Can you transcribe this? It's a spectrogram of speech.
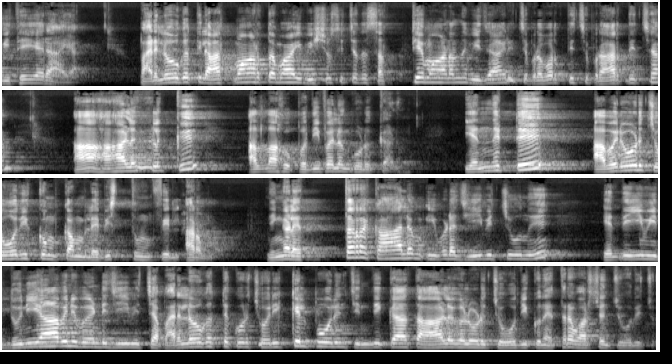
വിധേയരായ പരലോകത്തിൽ ആത്മാർത്ഥമായി വിശ്വസിച്ചത് സത്യമാണെന്ന് വിചാരിച്ച് പ്രവർത്തിച്ച് പ്രാർത്ഥിച്ച ആ ആളുകൾക്ക് അള്ളാഹു പ്രതിഫലം കൊടുക്കുകയാണ് എന്നിട്ട് അവരോട് ചോദിക്കും കം ലഭിസ്തും ഫിൽ അറം നിങ്ങൾ എത്ര കാലം ഇവിടെ ജീവിച്ചു എന്ന് എന്ത് ചെയ്യും? ഈ ദുനിയാവിന് വേണ്ടി ജീവിച്ച പരലോകത്തെക്കുറിച്ച് ഒരിക്കൽ പോലും ചിന്തിക്കാത്ത ആളുകളോട് ചോദിക്കുന്ന എത്ര വർഷം ചോദിച്ചു?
